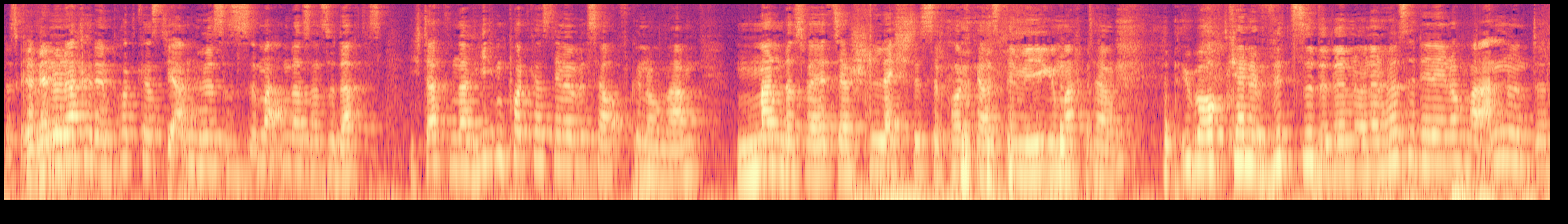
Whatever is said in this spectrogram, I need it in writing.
Das kann Wenn du nachher den Podcast dir anhörst, ist es immer anders, als du dachtest. Ich dachte nach jedem Podcast, den wir bisher aufgenommen haben, Mann, das war jetzt der schlechteste Podcast, den wir je gemacht haben. Überhaupt keine Witze drin. Und dann hörst du dir den nochmal an und dann.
